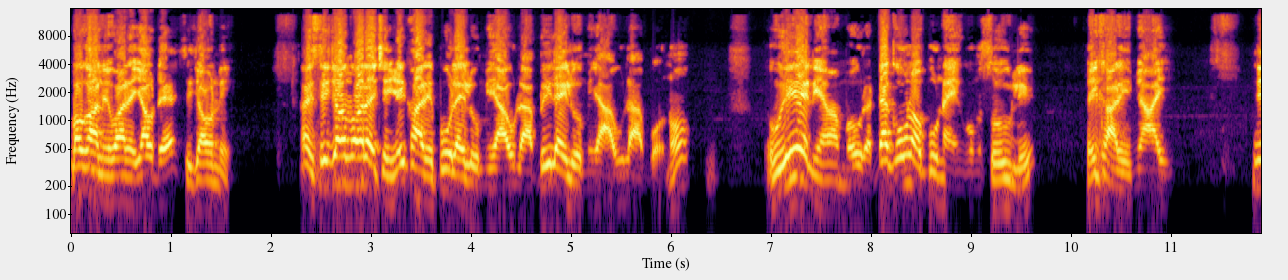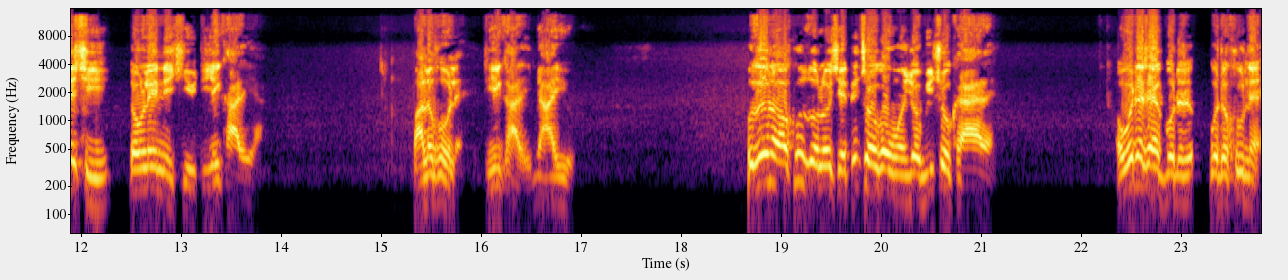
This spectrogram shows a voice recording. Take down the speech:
ပေါက်ကနေသွားတယ်ရောက်တယ်စစ်ကြောင်းနေ အဲစေချောင်းသွားတဲ့အချိန်ရိတ်ခါတွေပို့လိုက်လို့မရဘူးလားပေးလိုက်လို့မရဘူးလားပေါ့နော်အဝေးတဲ့နေရာမှာမဟုတ်တာတက်ကုန်းတော့ပို့နိုင်ရင်ကိုမစိုးဘူးလေရိတ်ခါတွေအများကြီးနှစ်ချီသုံးလေးနှစ်ချီဒီရိတ်ခါတွေကဘာလို့ဖို့လဲဒီခါကြီးအများကြီးဦးဇင်းတော်အခုဆိုလို့ရှိရင်တိချိုကုန်းဝင်ရုပ်ပြီးချုပ်ခံရတယ်အဝိတ္တတဲ့ကိုတစ်ကိုတစ်ခုနဲ့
